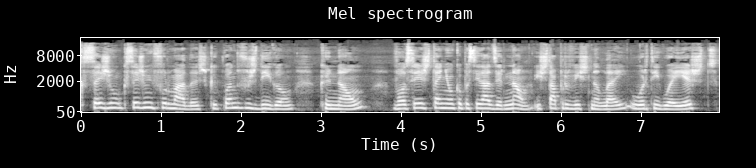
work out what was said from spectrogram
que, sejam, que sejam informadas que quando vos digam que não, vocês tenham a capacidade de dizer não, isto está previsto na lei, o artigo é este,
